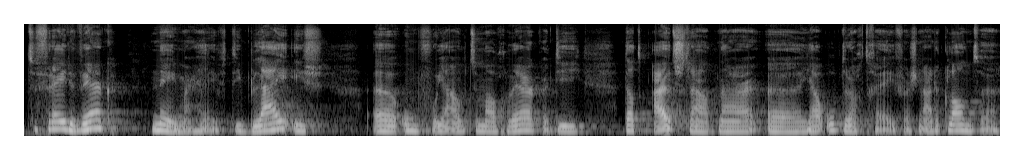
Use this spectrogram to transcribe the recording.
tevreden werknemer heeft. Die blij is uh, om voor jou te mogen werken. Die dat uitstraalt naar uh, jouw opdrachtgevers, naar de klanten,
